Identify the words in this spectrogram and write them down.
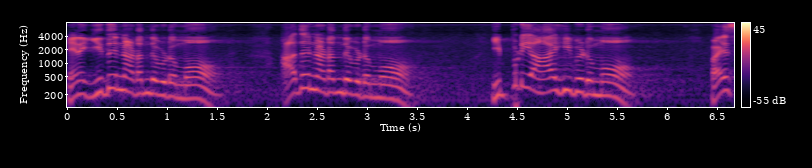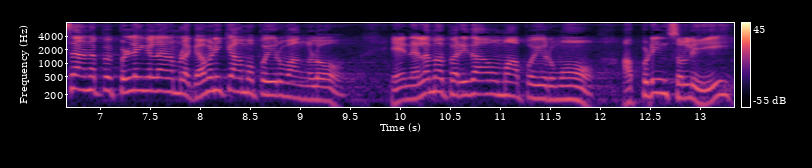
எனக்கு இது நடந்து விடுமோ? அது நடந்து விடுமோ? இப்படி ஆகிவிடுமோ? வயசானப்போ பிள்ளைங்கள்லாம் நம்மளை கவனிக்காமல் போயிடுவாங்களோ என் நிலைமை பரிதாபமாக போயிருமோ? அப்படின்னு சொல்லி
